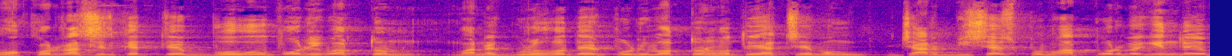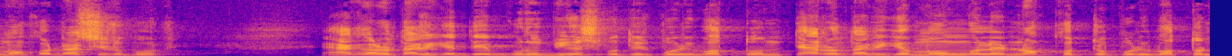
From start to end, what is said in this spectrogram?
মকর রাশির ক্ষেত্রে বহু পরিবর্তন মানে গ্রহদের পরিবর্তন হতে যাচ্ছে এবং যার বিশেষ প্রভাব পড়বে কিন্তু এই মকর রাশির উপর। এগারো তারিখে দেবগুরু বৃহস্পতির পরিবর্তন, তেরো তারিখে মঙ্গলের নক্ষত্র পরিবর্তন,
